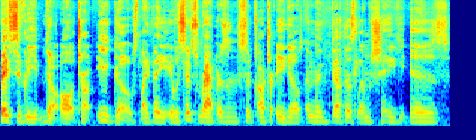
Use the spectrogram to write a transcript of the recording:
basically their alter egos. Like they, it was six rappers and six alter egos, and the death of Slim Shady is,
